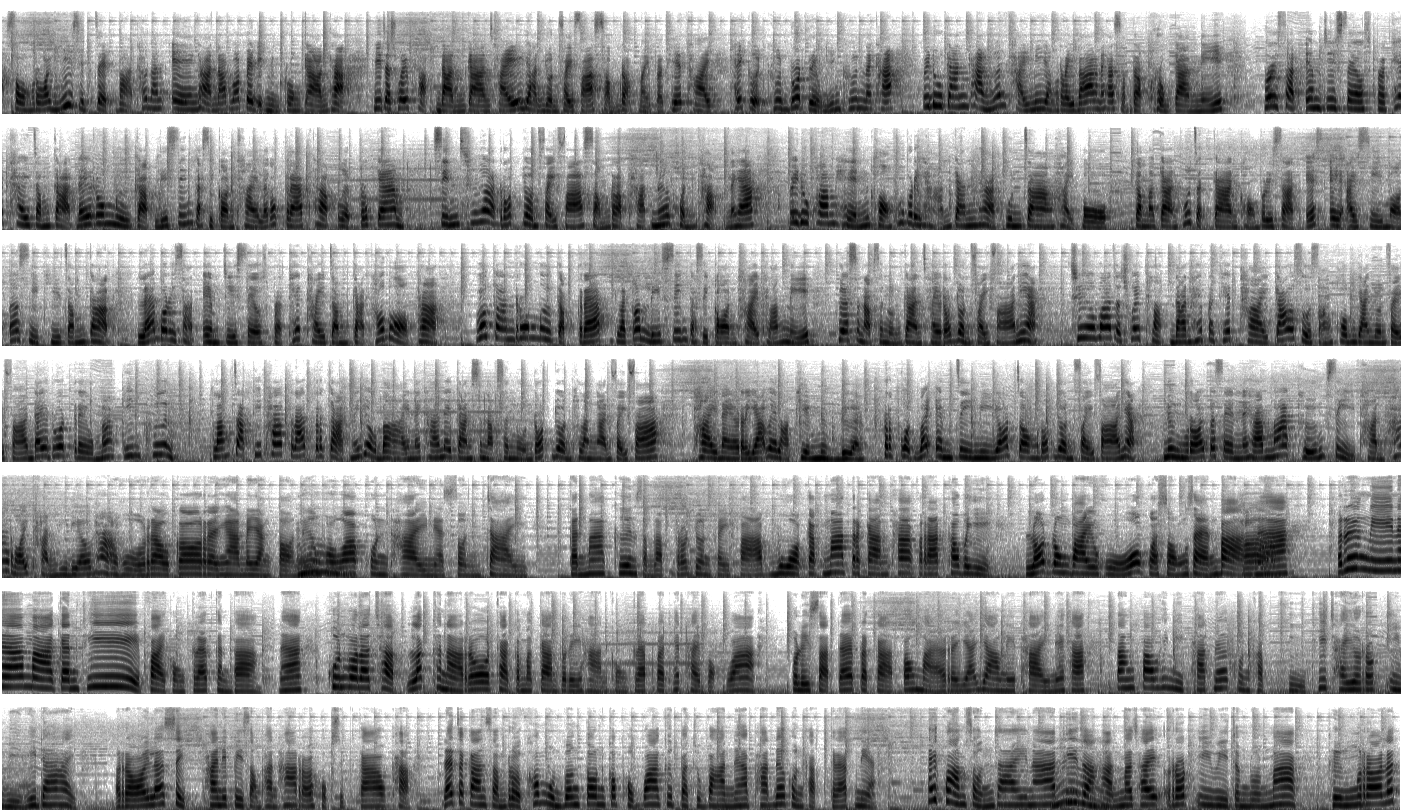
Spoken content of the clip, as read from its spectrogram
227 บาทเท่านั้นเองค่ะ นับว่าเป็นอีกหนึ่งโครงการค่ะ ที่จะช่วยผลักดันการใช้ยานยนต์ไฟฟ้าสำหรับในประเทศไทย ให้เกิดขึ้นรวดเร็วยิ่งขึ้นนะคะ ไปดูกันค่ะเงื่อนไขมีอย่างไรบ้างนะคะสำหรับโครงการนี้บริษัท MG Sales ประเทศไทยจำกัดได้ร่วมมือกับ Leasing กสิกรไทย แล้วก็ Grab ค่ะ เปิดโปรแกรม สินเชื่อรถยนต์ไฟฟ้าสำหรับพาร์ทเนอร์คนขับนะคะไปดูความเห็นของผู้บริหารกันค่ะ คุณจางไห่โป กรรมการผู้จัดการของบริษัท SAIC Motor CP จำกัด และบริษัท MG Sales ประเทศไทยจำกัดเขาบอกค่ะว่าการร่วมมือกับ Grab และก็ Leasing กสิกรไทยครั้งนี้ เพื่อสนับสนุนการใช้รถยนต์ไฟฟ้าเนี่ยเชื่อว่าจะช่วยผลักดันให้ประเทศไทยก้าวสู่สังคมยานยนต์ไฟฟ้าได้รวดเร็วมากยิ่งขึ้น หลังจากที่ภาครัฐประกาศนโยบายนะคะในการสนับสนุนรถยนต์พลังงานไฟฟ้า ภายในระยะเวลาเพียง 1 เดือน ปรากฏว่า MG มียอดจองรถยนต์ไฟฟ้าเนี่ย 100%นะคะมากถึง 4,500 คันทีเดียวค่ะ โอ้โห เราก็รายงานมาอย่างต่อเนื่องอเพราะว่าคนไทยเนี่ยสนใจกันมากขึ้นสำหรับรถยนต์ไฟฟ้า บวกกับมาตรการภาครัฐเข้าไปอีก ลดลงไปโหกว่า 2 0 0 0 0 0 บาทนะฮะ เรื่องนี้นะมากันที่ฝ่ายของ Grab กันบ้างนะคุณวรชัดลักษณาโรธค่ะกรรมการบริหารของ Grab ประเทศไทยบอกว่า บริษัทได้ประกาศเป้าหมายระยะยาวในไทยนะคะ ตั้งเป้าให้มีพาร์ทเนอร์คนขับขี่ที่ใช้รถ EV ให้ได้ร้อยละ10 ภายในปี 2569 ค่ะ และจากการสำรวจข้อมูลเบื้องต้นก็พบว่าคือปัจจุบันเนี่ยพาร์ทเนอร์คนขับ Grab เนี่ยให้ความสนใจนะอืมที่จะหันมาใช้รถ EV จำนวนมาก ถึงร้อยละ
